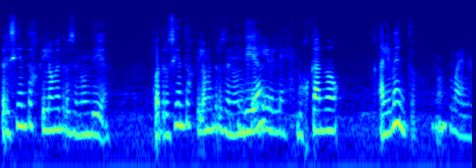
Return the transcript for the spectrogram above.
300 kilómetros en un día, 400 kilómetros en un Increíble. día buscando alimento, ¿no? Bueno.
